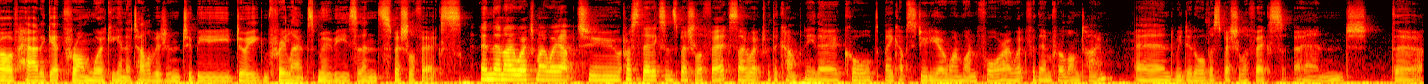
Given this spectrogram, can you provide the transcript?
of how to get from working in a television to be doing freelance movies and special effects. And then I worked my way up to prosthetics and special effects. I worked with a company there called Makeup Studio 114. I worked for them for a long time. And we did all the special effects and the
